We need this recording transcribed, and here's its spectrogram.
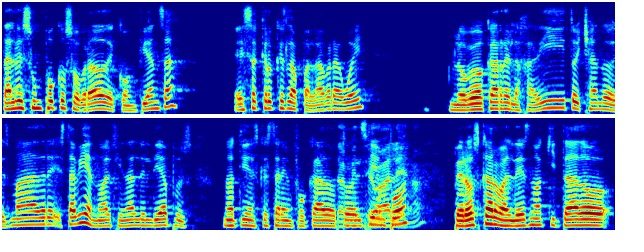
tal vez un poco sobrado de confianza, Esa creo que es la palabra, güey. Lo veo acá relajadito, echando desmadre. Está bien, ¿no? Al final del día, pues no tienes que estar enfocado todo el tiempo. vale, ¿no? Pero Oscar Valdés no ha quitado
